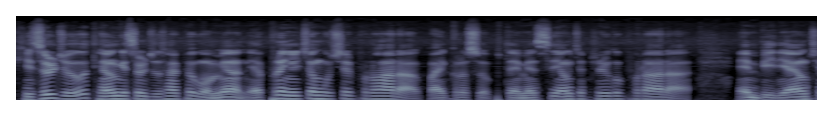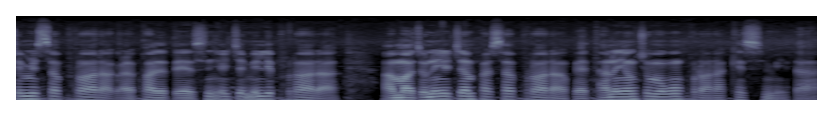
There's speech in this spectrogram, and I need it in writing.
기술주, 대형 기술주 살펴보면 애플은 1.97% 하락, 마이크로소프트 MS 0.79% 하락, 엔비디아 0.14% 하락, 알파벳은 1.12% 하락, 아마존은 1.84% 하락, 메타는 0.50% 하락했습니다.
